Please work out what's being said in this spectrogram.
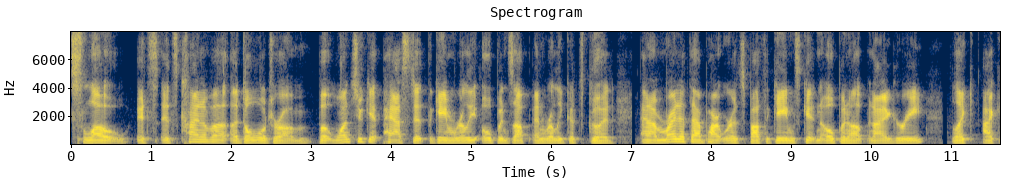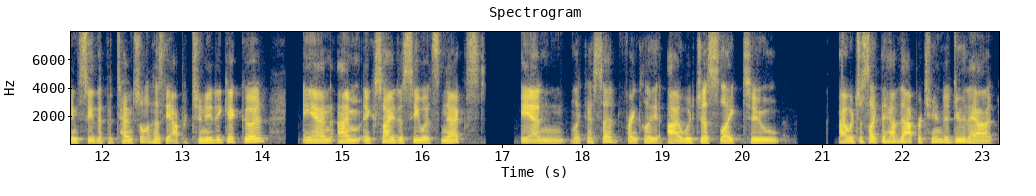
slow. It's it's kind of a, a doldrum, but once you get past it, the game really opens up and really gets good. And I'm right at that part where it's about the game's getting open up, and I agree. Like I can see the potential, has the opportunity to get good, and I'm excited to see what's next. And like I said, frankly, I would just like to I would just like to have the opportunity to do that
